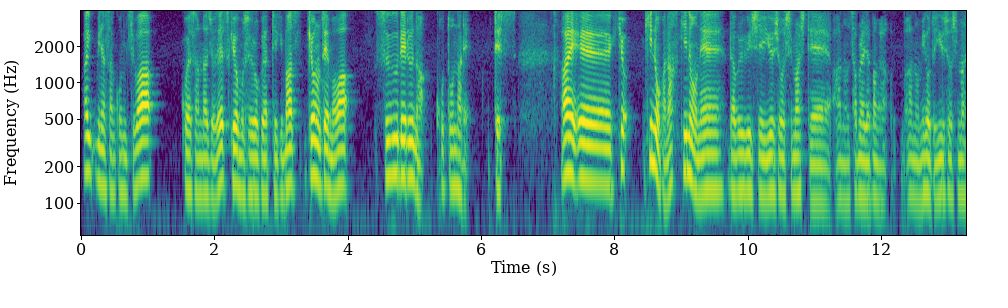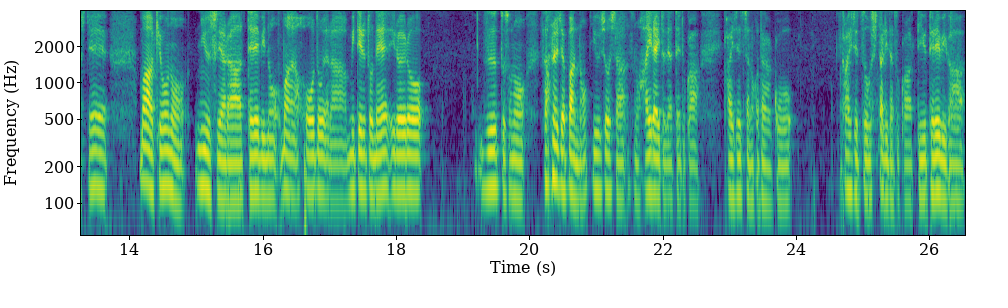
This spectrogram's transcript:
はい、皆さんこんにちは。小屋さんラジオです。今日も収録やっていきます。今日のテーマは、優れるな、異なれです。はい、えー、きょ昨日かな？昨日ね、WBC 優勝しまして、あの、侍ジャパンが、あの、見事優勝しまして、まあ今日のニュースやら、テレビの、まあ報道やら、見てるとね、いろいろ、ずっとその、侍ジャパンの優勝したそのハイライトであったりとか、解説者の方がこう、解説をしたりだとかっていうテレビが、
